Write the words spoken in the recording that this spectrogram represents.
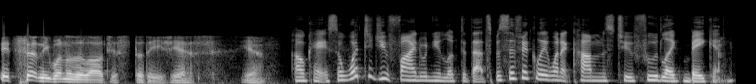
It's certainly one of the largest studies, yes. Yeah. Okay, so what did you find when you looked at that, specifically when it comes to food like bacon?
